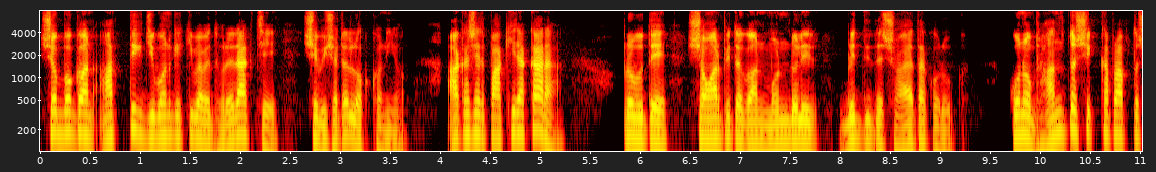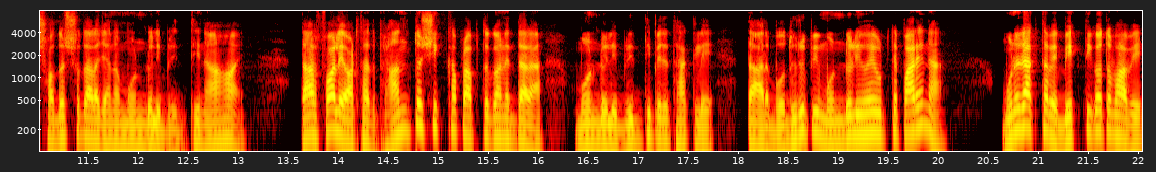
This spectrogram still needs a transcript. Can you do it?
সভ্যগণ আত্মিক জীবনকে কীভাবে ধরে রাখছে, সে বিষয়টা লক্ষণীয়। আকাশের পাখিরা কারা? প্রভুতে সমর্পিতগণ মণ্ডলীর বৃদ্ধিতে সহায়তা করুক। কোনো ভ্রান্ত শিক্ষাপ্রাপ্ত সদস্য দ্বারা যেন মণ্ডলী বৃদ্ধি না হয়। তার ফলে অর্থাৎ ভ্রান্ত শিক্ষা প্রাপ্তগণের দ্বারা মণ্ডলী বৃদ্ধি পেতে থাকলে তার বধুরূপী মণ্ডলী হয়ে উঠতে পারে না। মনে রাখতে হবে, ব্যক্তিগতভাবে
